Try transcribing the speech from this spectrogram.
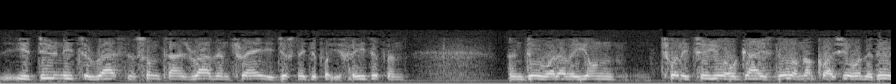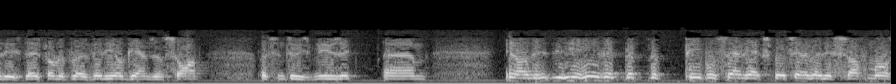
you do need to rest, and sometimes rather than train, you just need to put your feet up and and do whatever young 22-year-old guys do. I'm not quite sure what they do these days. Probably play video games and so on. Listen to his music. Um, you know, the, you hear the, the, the people saying, the experts saying about this sophomore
